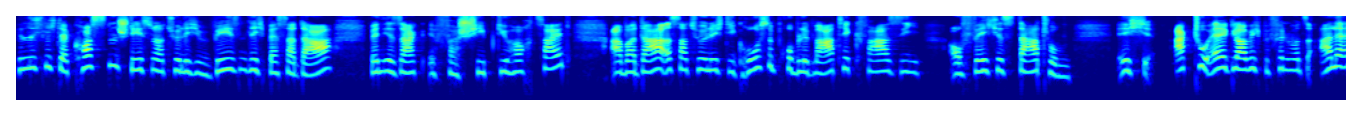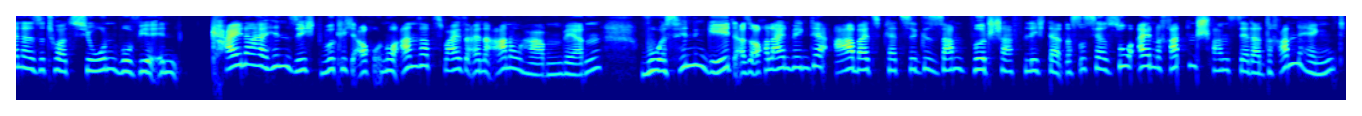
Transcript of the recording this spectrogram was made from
Hinsichtlich der Kosten stehst du natürlich wesentlich besser da, wenn ihr sagt, ihr verschiebt die Hochzeit. Aber da ist natürlich die große Problematik quasi, auf welches Datum. Ich aktuell, glaube ich, befinden wir uns alle in einer Situation, wo wir in keiner Hinsicht wirklich auch nur ansatzweise eine Ahnung haben werden, wo es hingeht. Also auch allein wegen der Arbeitsplätze, gesamtwirtschaftlich. das ist ja so ein Rattenschwanz, der da dranhängt.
